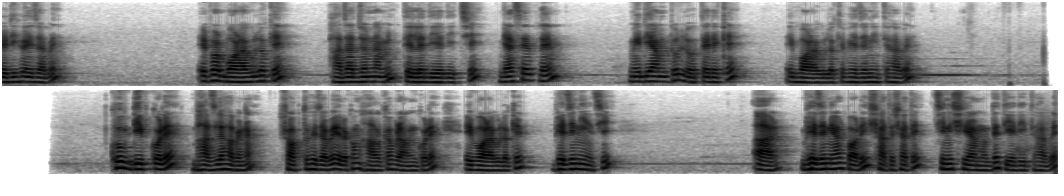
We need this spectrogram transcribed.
রেডি হয়ে যাবে। এরপর বড়াগুলোকে ভাজার জন্য আমি তেলে দিয়ে দিচ্ছি। গ্যাসের ফ্লেম মিডিয়াম টু লোতে রেখে এই বড়াগুলোকে ভেজে নিতে হবে। খুব ডিপ করে ভাজলে হবে না, শক্ত হয়ে যাবে, এরকম হালকা ব্রাউন করে এই বড়াগুলোকে ভেজে নিয়েছি। আর ভেজে নেওয়ার পরেই সাথে সাথে চিনি শিরার মধ্যে দিয়ে দিতে হবে।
